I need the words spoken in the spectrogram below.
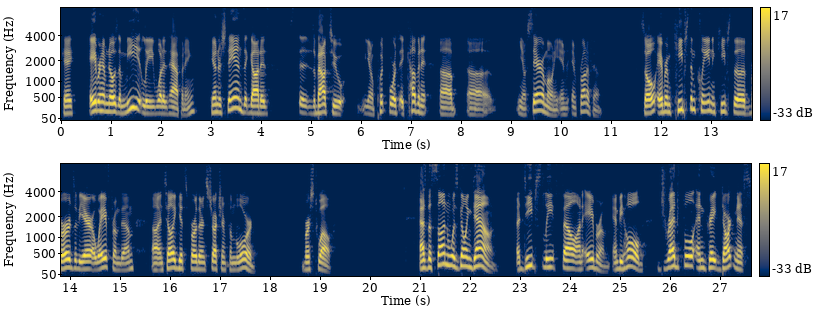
Okay? Abraham knows immediately what is happening. He understands that God is, is about to, you know, put forth a covenant, uh, uh, you know, ceremony in, in front of him. So Abram keeps them clean and keeps the birds of the air away from them uh, until he gets further instruction from the Lord. Verse 12. As the sun was going down, a deep sleep fell on Abram, and behold, dreadful and great darkness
